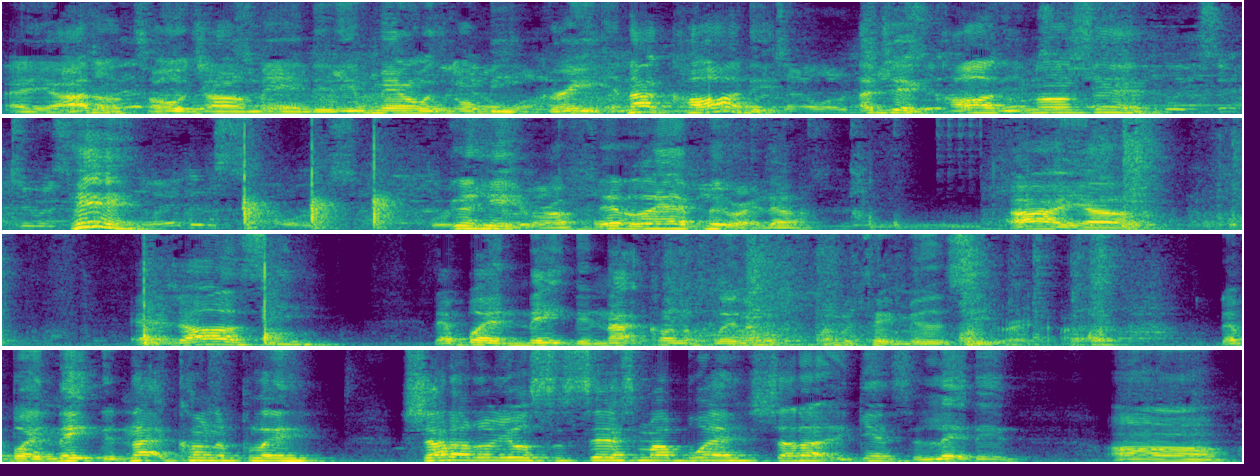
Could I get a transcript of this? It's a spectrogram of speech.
Hey, I done told y'all, man, that this man was gonna be great, and I called it. I just called it. You know what I'm saying? Hit. Good hit, bro. That's the last play right now. All right, y'all. As y'all see, that boy Nate did not come to play. Let me, let me take me a seat right now. That boy Nate did not come to play. Shout out on your success, my boy. Shout out again selected. Um,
